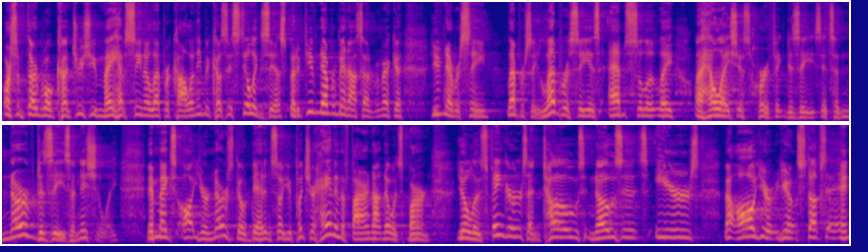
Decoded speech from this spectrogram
or some third world countries, you may have seen a leper colony because it still exists. But if you've never been outside of America, you've never seen leprosy. Leprosy is absolutely a hellacious, horrific disease. It's a nerve disease initially. It makes all your nerves go dead, and so you put your hand in the fire and not know it's burned. You'll lose fingers and toes, noses, ears, all your, your stuff, and,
